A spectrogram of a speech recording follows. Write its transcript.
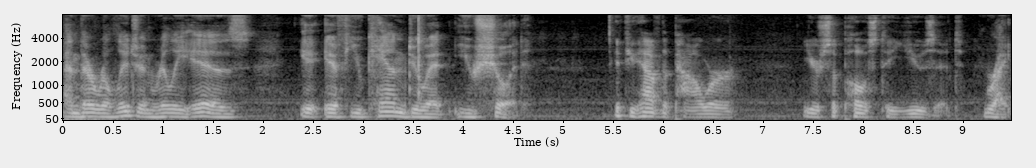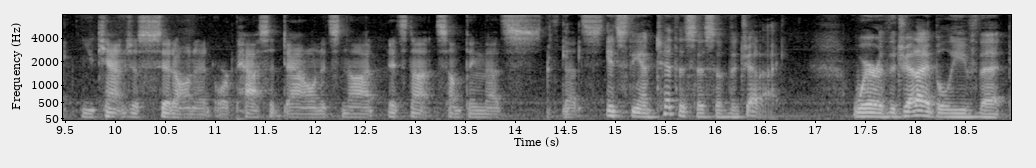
And their religion really is if you can do it, you should. If you have the power, you're supposed to use it. Right. You can't just sit on it or pass it down. It's not it's not something that's that's It's the antithesis of the Jedi, where the Jedi believe that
